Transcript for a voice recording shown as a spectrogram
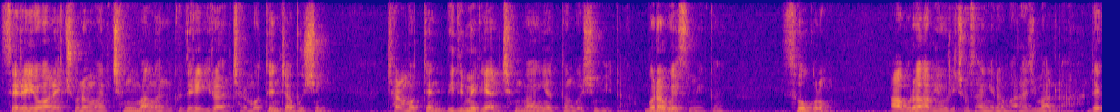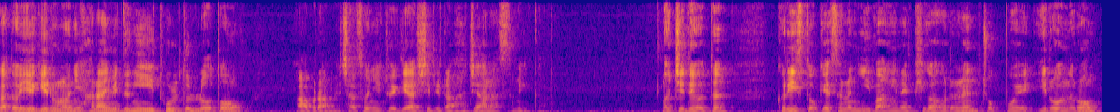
세례 요한의 준엄한 책망은 그들의 이러한 잘못된 자부심, 잘못된 믿음에 대한 책망이었던 것입니다. 뭐라고 했습니까? 속으로 아브라함이 우리 조상이라 말하지 말라. 내가 너희에게 이르노니 하나님이 능히 이 돌들로도 아브라함의 자손이 되게 하시리라 하지 않았습니까? 어찌되었든 그리스도께서는 이방인의 피가 흐르는 족보의 일원으로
